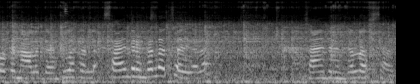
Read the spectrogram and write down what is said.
ఒక నాలుగు గంటల కల్లా. సాయంత్రం కల్లా వస్తుంది కదా? సాయంత్రం కల్లా వస్తుంది.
